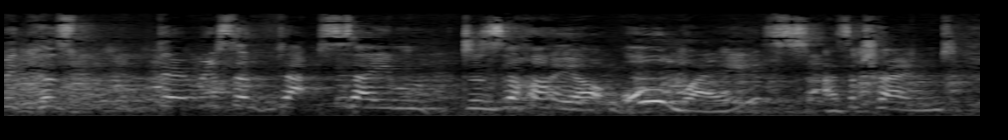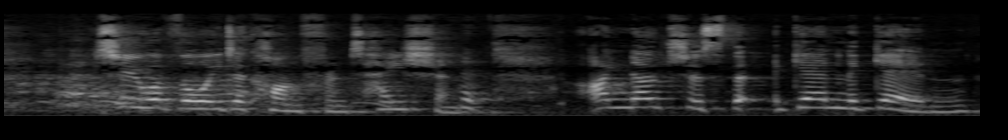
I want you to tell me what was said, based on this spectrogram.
because there isn't that same desire always, as a trend, to avoid a confrontation. I notice that again and again,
